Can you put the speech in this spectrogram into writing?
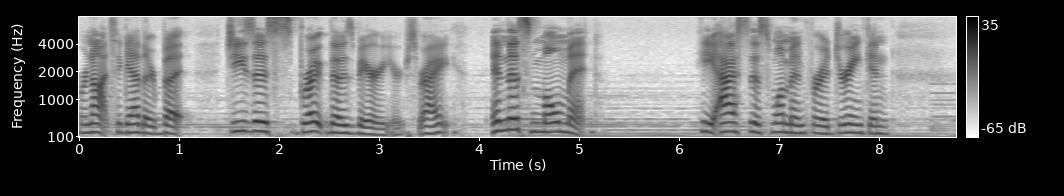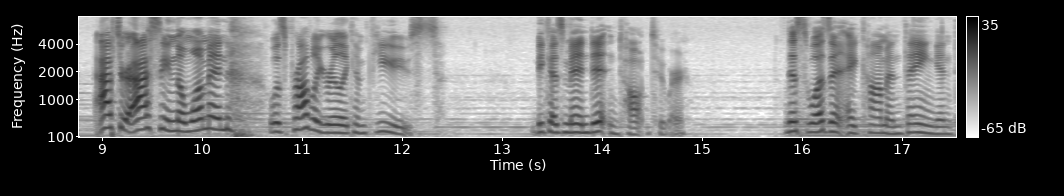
were not together, but Jesus broke those barriers, right? In this moment, he asked this woman for a drink and after asking the woman was probably really confused because men didn't talk to her. This wasn't a common thing and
